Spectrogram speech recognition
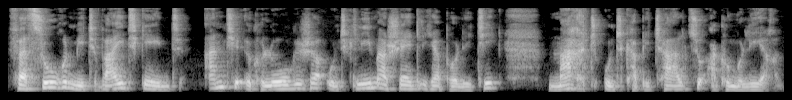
versuchen mit weitgehend antiökologischer und klimaschädlicher Politik Macht und Kapital zu akkumulieren.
